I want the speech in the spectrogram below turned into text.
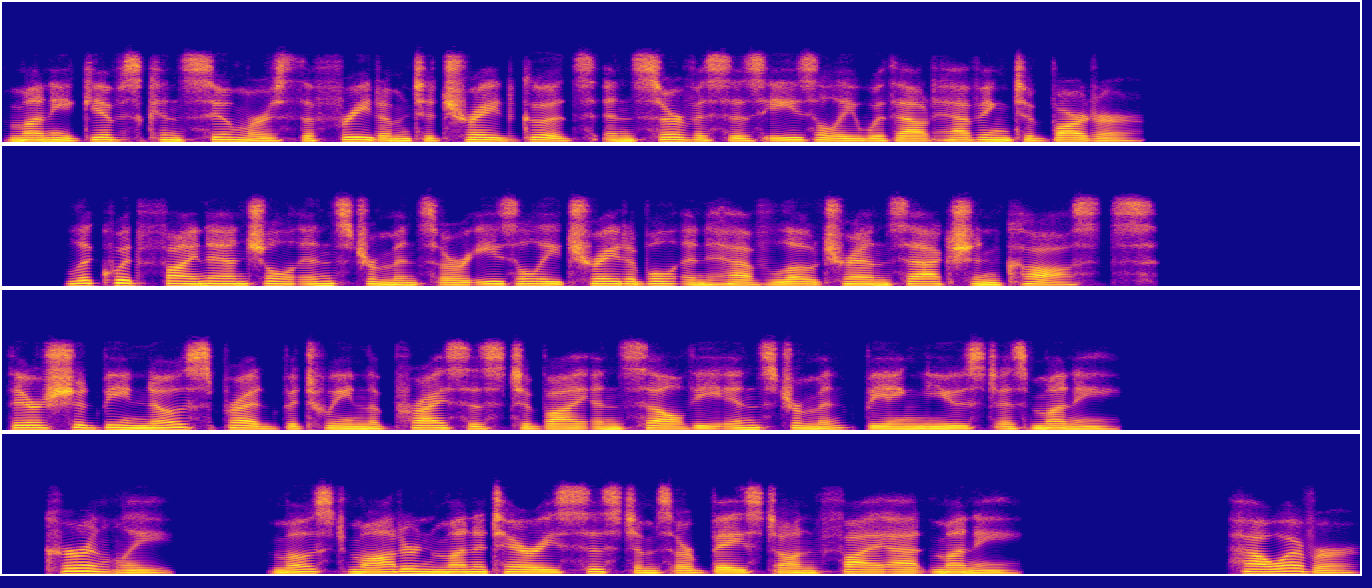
money gives consumers the freedom to trade goods and services easily without having to barter. Liquid financial instruments are easily tradable and have low transaction costs. There should be no spread between the prices to buy and sell the instrument being used as money. Currently, most modern monetary systems are based on fiat money. However,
